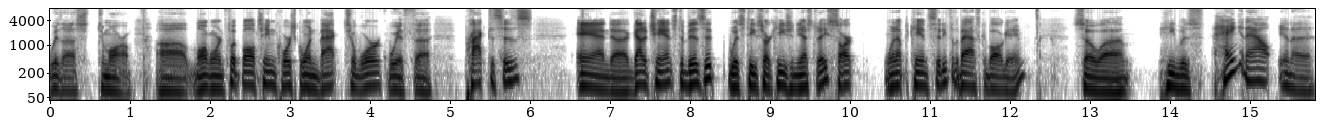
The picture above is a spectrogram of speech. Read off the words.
with us tomorrow. Uh, Longhorn football team, of course, going back to work with uh, practices and uh, got a chance to visit with Steve Sarkisian yesterday. Sark went up to Kansas City for the basketball game, so uh, he was hanging out in a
